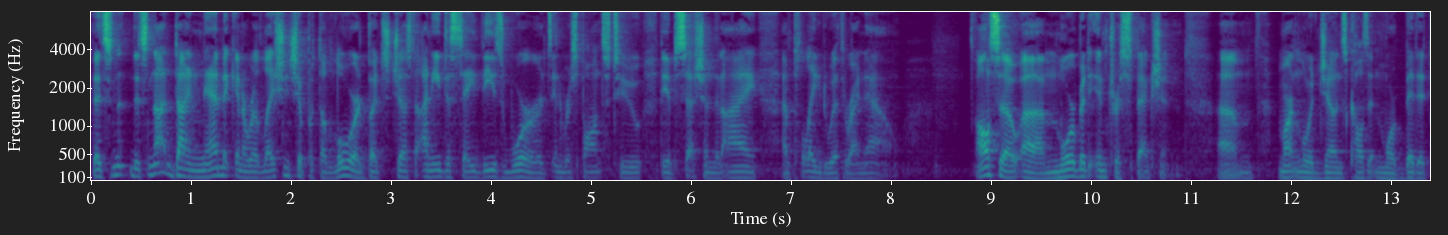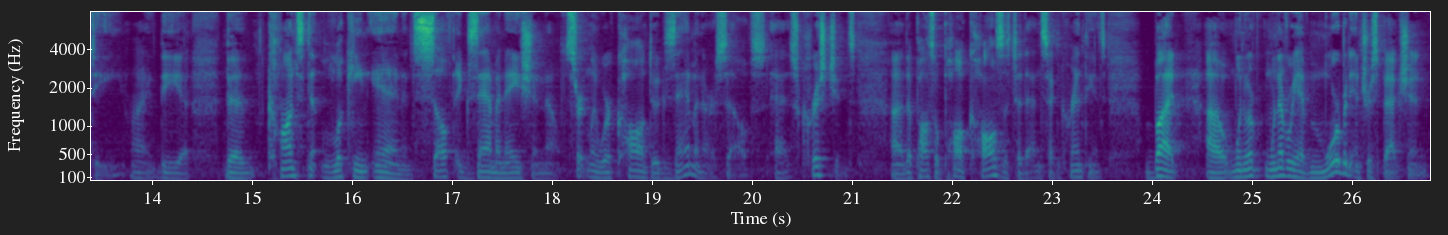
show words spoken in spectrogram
that's that's not dynamic in a relationship with the Lord, but it's just I need to say these words in response to the obsession that I am plagued with right now. Also, uh, morbid introspection. Um, Martyn Lloyd-Jones calls it morbidity, right? The uh, the constant looking in and self examination. Now, certainly, we're called to examine ourselves as Christians. Uh, the Apostle Paul calls us to that in Second Corinthians. But uh, whenever, whenever we have morbid introspection,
